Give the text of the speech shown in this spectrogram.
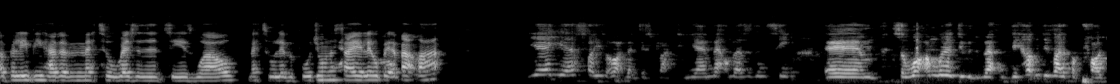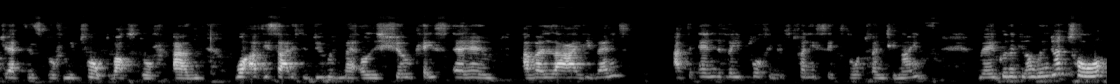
I believe you had a metal residency as well, Metal Liverpool. Do you want to say a little bit about that? Yeah, yeah, sorry about that distraction. Yeah, metal residency. Um, so what I'm going to do with metal, they help me develop a project and stuff, and we talked about stuff. And what I've decided to do with metal is showcase, um, have a live event at the end of April. I think it's 26th or 29th. We're going to do. I'm going to do a talk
